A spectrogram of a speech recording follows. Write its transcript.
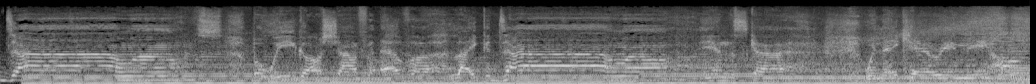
diamonds, but we gon' shine forever like a diamond in the sky when they carry me home.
